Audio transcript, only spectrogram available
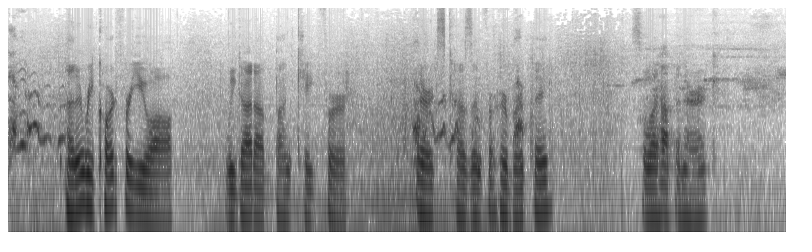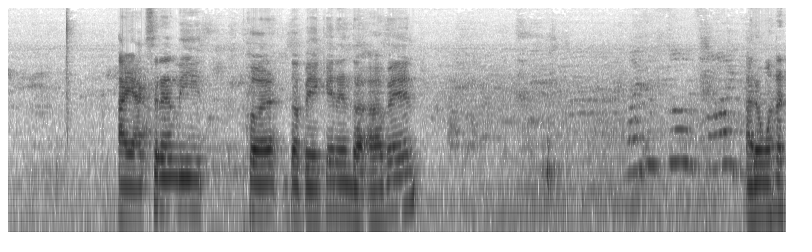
I didn't record for you all. We got a bun cake for Eric's cousin for her birthday. So what happened, Eric? I accidentally put the bacon in the oven. Why is it so hard? I don't want to.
